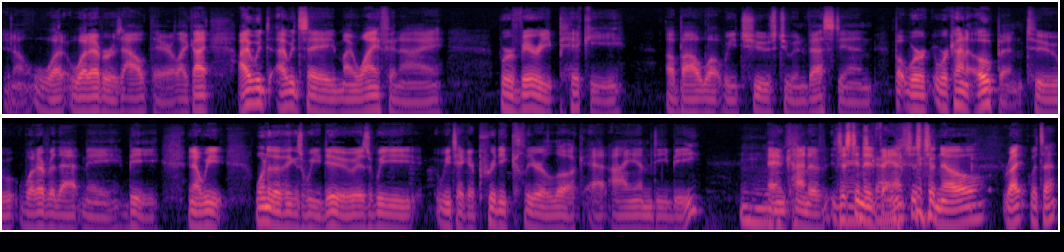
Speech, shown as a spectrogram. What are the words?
you know what whatever is out there. Like I I would I would say my wife and I we're very picky about what we choose to invest in, but we're we're kind of open to whatever that may be. You know, we one of the things we do is we we take a pretty clear look at IMDb and kind of just in Parents' guide. advance just to know, right? What's that?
